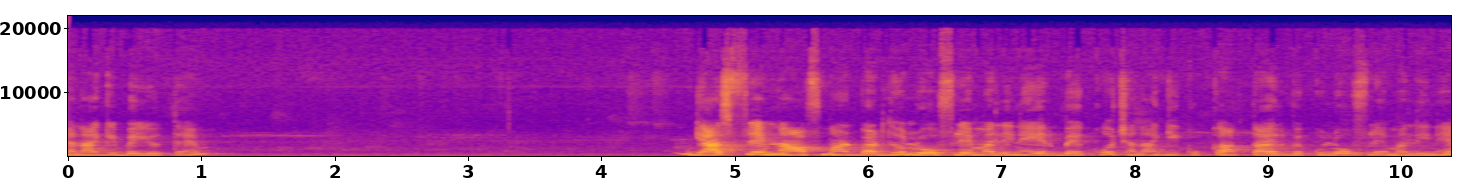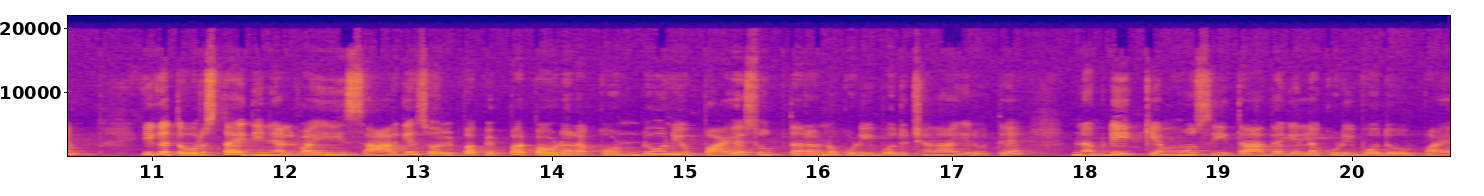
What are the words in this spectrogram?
ಚೆನ್ನಾಗಿ ಬೇಯುತ್ತೆ. ಗ್ಯಾಸ್ ಫ್ಲೇಮ್ನ ಆಫ್ ಮಾಡಬಾರ್ದು. ಲೋ ಫ್ಲೇಮಲ್ಲಿನೇ ಇರಬೇಕು. ಚೆನ್ನಾಗಿ ಕುಕ್ ಆಗ್ತಾ ಇರಬೇಕು ಲೋ ಫ್ಲೇಮಲ್ಲಿನೇ. ಈಗ ತೋರಿಸ್ತಾ ಇದ್ದೀನಿ ಅಲ್ವಾ, ಈ ಸಾರಿಗೆ ಸ್ವಲ್ಪ ಪೆಪ್ಪರ್ ಪೌಡರ್ ಹಾಕ್ಕೊಂಡು ನೀವು ಪಾಯ ಸೂಪ್ ಥರನೂ ಕುಡಿಬೋದು, ಚೆನ್ನಾಗಿರುತ್ತೆ. ನಗಡಿ, ಕೆಮ್ಮು, ಶೀತ ಆದಾಗೆಲ್ಲ ಕುಡಿಬೋದು ಪಾಯ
